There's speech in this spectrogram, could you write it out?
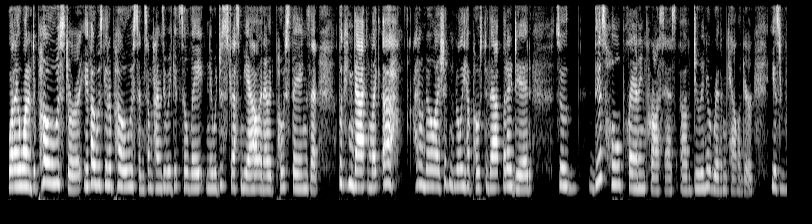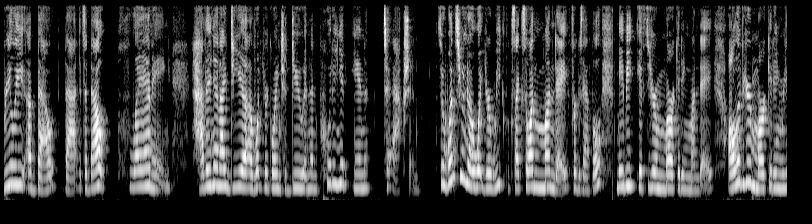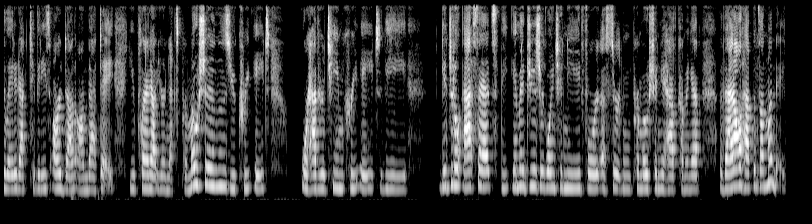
what I wanted to post or if I was going to post. And sometimes it would get so late and it would just stress me out. And I would post things that looking back, I'm like, ah, I don't know, I shouldn't really have posted that, but I did. So, this whole planning process of doing a rhythm calendar is really about that. It's about planning, having an idea of what you're going to do, and then putting it into action. So once you know what your week looks like, so on Monday, for example, maybe it's your marketing Monday. All of your marketing related activities are done on that day. You plan out your next promotions, you create or have your team create the digital assets, the images you're going to need for a certain promotion you have coming up. That all happens on Monday.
